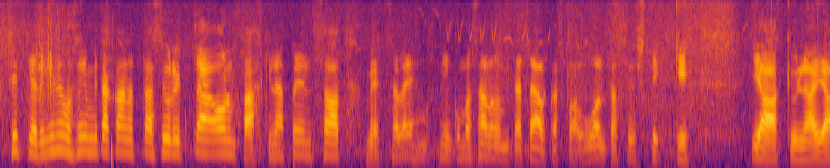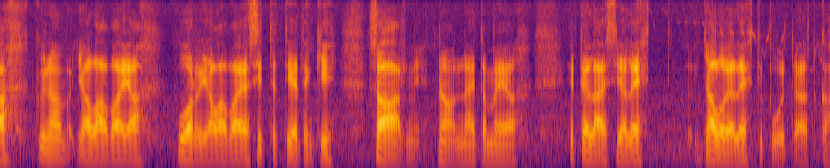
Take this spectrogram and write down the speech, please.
Sitten tietenkin semmoisia, mitä kannattaa yrittää, on pähkinäpensaat, metsälehmus, niin kuin mä sanoin, mitä täällä kasvaa luontaisestikin. Ja kynä ja kynäjalava ja vuorijalava ja sitten tietenkin saarni. Ne on näitä meidän eteläisiä lehti, jaloja lehtipuita, jotka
